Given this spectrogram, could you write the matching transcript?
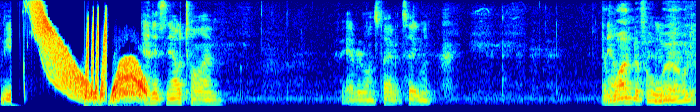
And it's now time for everyone's favourite segment. The Now- wonderful world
